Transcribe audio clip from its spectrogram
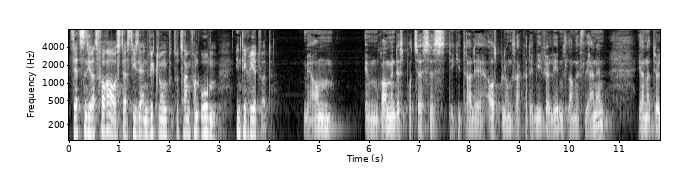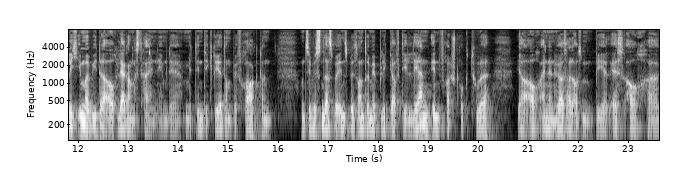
setzen Sie das voraus, dass diese Entwicklung sozusagen von oben integriert wird? Wir haben im Rahmen des Prozesses Digitale Ausbildungsakademie für lebenslanges Lernen ja natürlich immer wieder auch Lehrgangsteilnehmende mit integriert und befragt. Und, und Sie wissen, dass wir insbesondere mit Blick auf die Lerninfrastruktur ja auch einen Hörsaal aus dem BLS auch äh,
